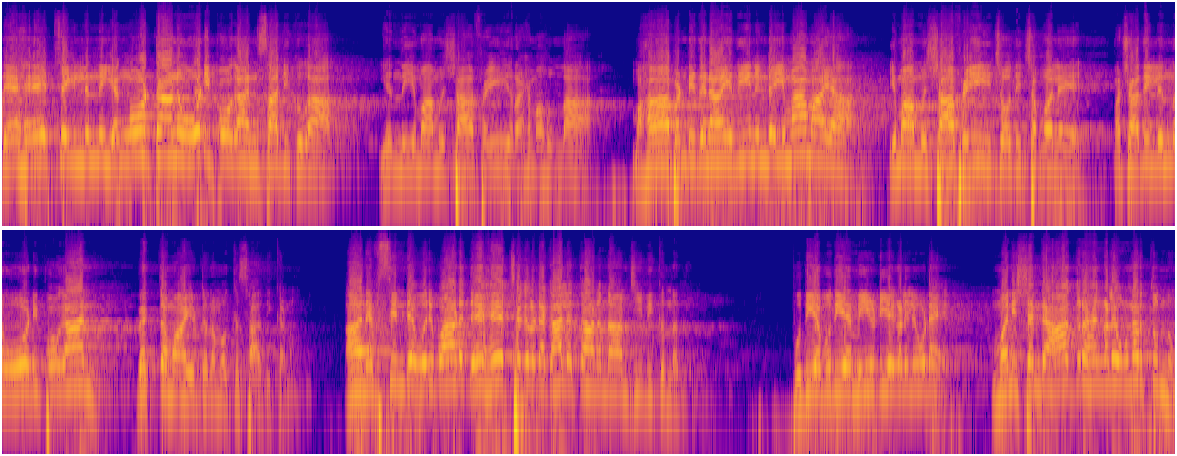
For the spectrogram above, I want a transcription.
ദേഹേച്ഛയിൽ നിന്ന് എങ്ങോട്ടാണ് ഓടിപ്പോകാൻ സാധിക്കുക? എന്ന് ഇമാം ഷാഫി റഹ്മഹുല്ല മഹാപണ്ഡിതനായ ദീനിന്റെ ഇമാമായ ഇമാം ഷാഫി ചോദിച്ച പോലെ പക്ഷെ അതിൽ നിന്ന് ഓടിപ്പോകാൻ വ്യക്തമായിട്ട് നമുക്ക് സാധിക്കണം. ആ നെഫ്സിന്റെ ഒരുപാട് ദേഹേച്ഛകളുടെ കാലത്താണ് നാം ജീവിക്കുന്നത്. പുതിയ പുതിയ മീഡിയകളിലൂടെ മനുഷ്യന്റെ ആഗ്രഹങ്ങളെ ഉണർത്തുന്നു.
